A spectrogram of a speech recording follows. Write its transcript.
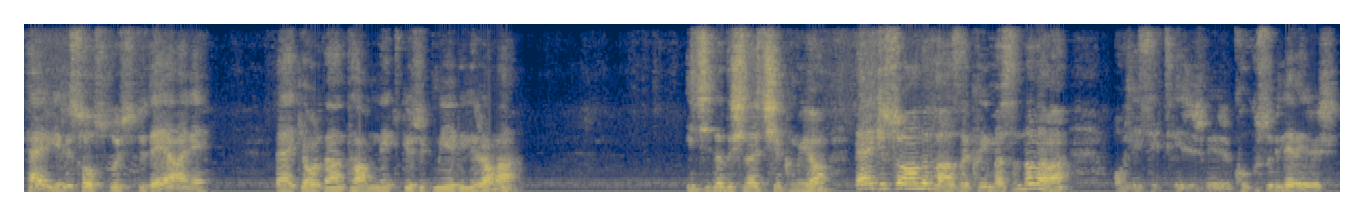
Her yeri soslu üstü de yani. Belki oradan tam net gözükmeyebilir ama içi de dışına çıkmıyor. Belki soğanı fazla kıymasından ama o lezzet verir verir. Kokusu bile verir.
